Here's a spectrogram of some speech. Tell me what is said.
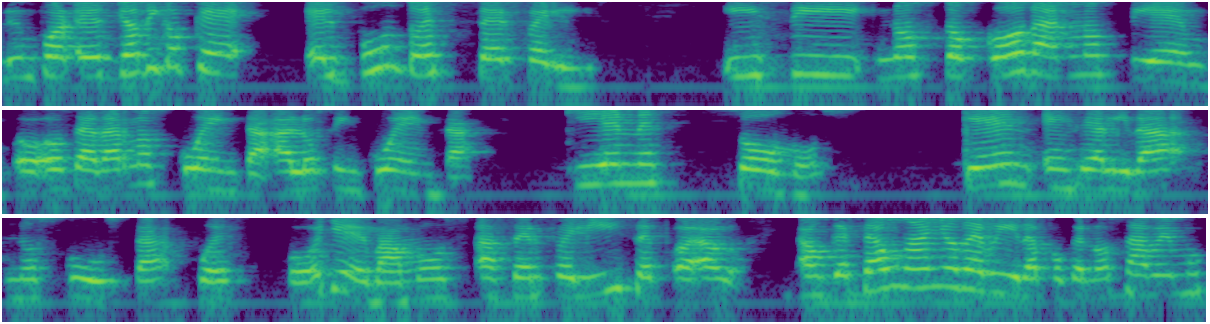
eh, yo digo que el punto es ser feliz Y si nos tocó darnos tiempo, o sea, darnos cuenta a los 50 quiénes somos, qué en, realidad nos gusta, pues, oye, vamos a ser felices, aunque sea un año de vida, porque no sabemos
